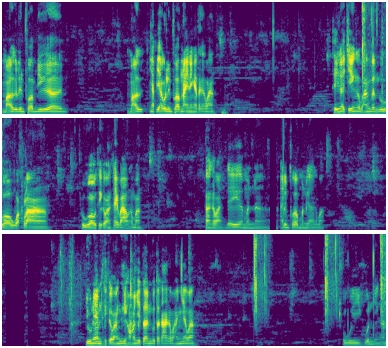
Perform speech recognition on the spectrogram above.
mở cái link form với ờ, mở nhấp vào cái link form này nè các bạn. Thì nó chuyển các bạn đến Google hoặc là Google thì các bạn khai báo các bạn. Các bạn để mình uh, link form mình ra các bạn username thì các bạn ghi họ về tên của tất cả các bạn nha bạn ui, quỳnh với ảnh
